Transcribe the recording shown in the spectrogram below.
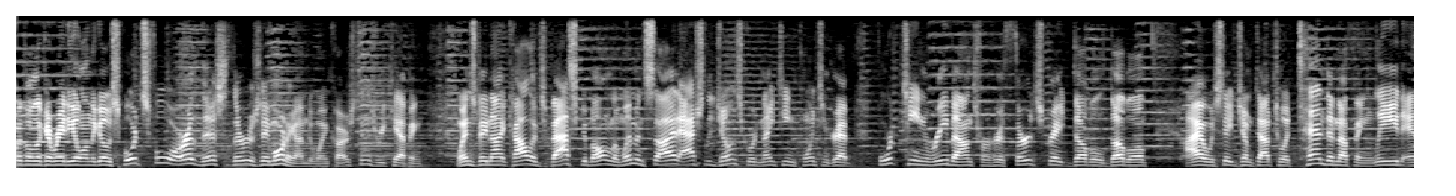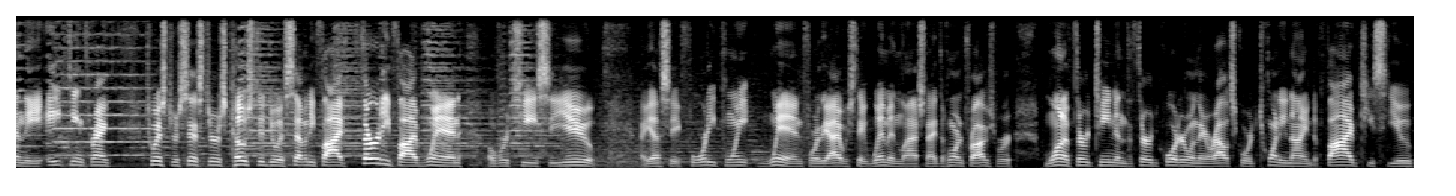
With a look at Radio on the Go Sports for this Thursday morning, I'm Dwayne Karstens recapping Wednesday night college basketball. On the women's side, Ashley Joens scored 19 points and grabbed 14 rebounds for her third straight double double. Iowa State jumped out to a 10 to nothing lead, and the 18th ranked Twister Sisters coasted to a 75 35 win over TCU. I guess a 40 point win for the Iowa State women last night. The Horned Frogs were 1 of 13 in the third quarter when they were outscored 29 to 5. TCU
